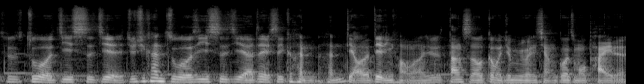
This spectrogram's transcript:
就是《侏罗纪世界》，就去看《侏罗纪世界》啊，这也是一个很很屌的电影，好吗？就是当时候根本就没有人想过怎么拍的，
